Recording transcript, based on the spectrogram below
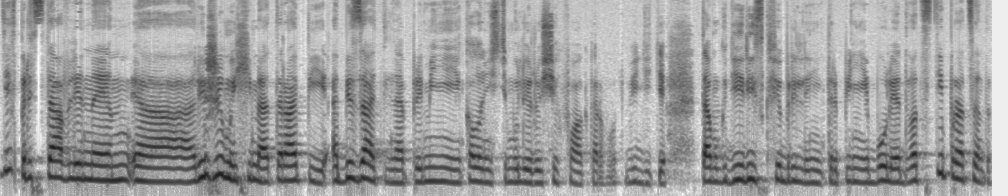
Здесь представлены э, режимы химиотерапии, обязательное применение колонистимулирующих факторов. Вот видите, там, где риск фибрильной нейтропении более 20%,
